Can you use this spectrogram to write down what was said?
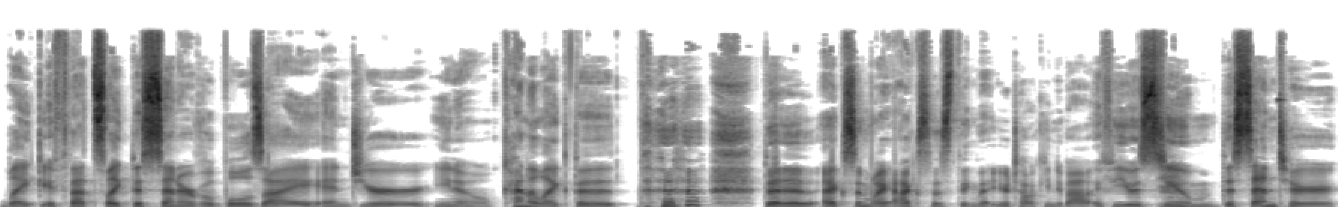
Like if that's like the center of a bullseye and you're you know kind of like the the x and y axis thing that you're talking about if you assume mm. the center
